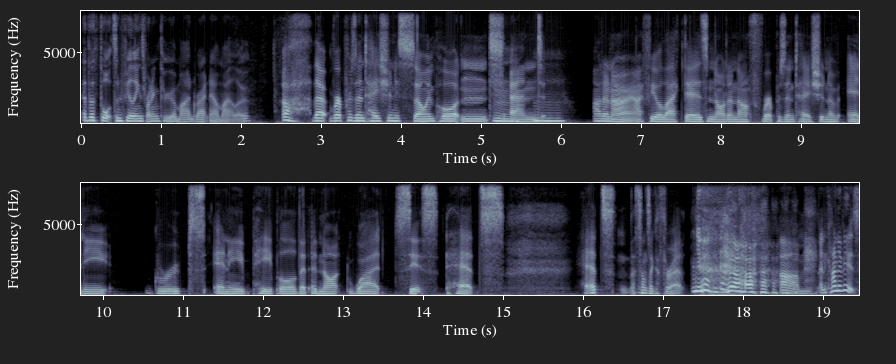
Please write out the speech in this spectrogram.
are the thoughts and feelings running through your mind right now, Milo? Oh, that representation is so important. Mm, and mm. I don't know, I feel like there's not enough representation of any groups, any people that are not white, cis, hets. Hets? That sounds like a threat. um, and it kind of is.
